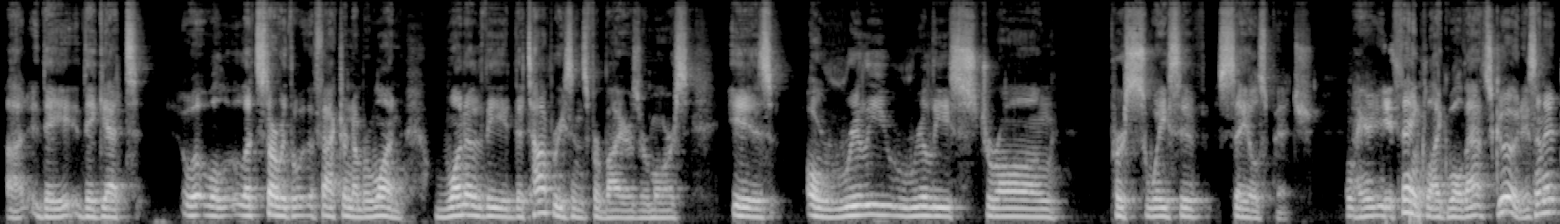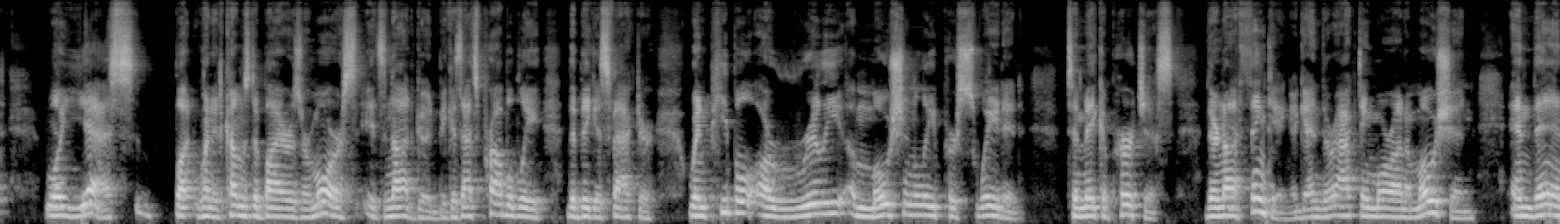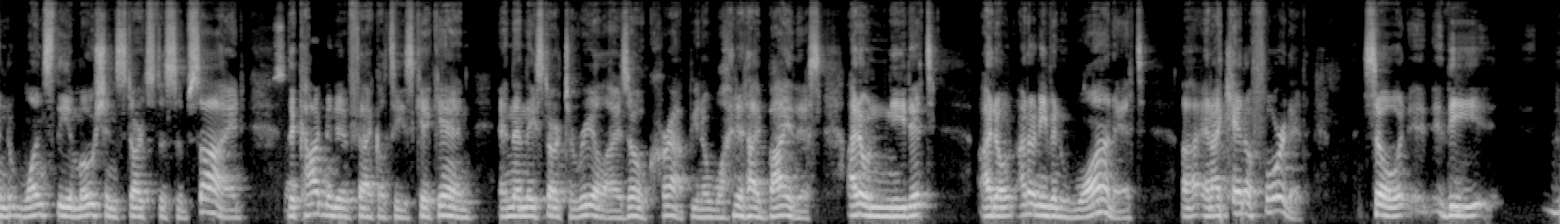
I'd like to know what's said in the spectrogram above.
Uh, they they get well, well, Let's start with the factor number one. One of the the top reasons for buyer's remorse is a really really strong, persuasive sales pitch. Okay. You think like, well, that's good, isn't it? Well, yes, but when it comes to buyer's remorse, it's not good because that's probably the biggest factor. When people are really emotionally persuaded to make a purchase, they're not thinking. Again, they're acting more on emotion. And then once the emotion starts to subside, the cognitive faculties kick in and then they start to realize, oh crap, you know, why did I buy this? I don't need it. I don't I don't even want it. Uh, and I can't afford it. So the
